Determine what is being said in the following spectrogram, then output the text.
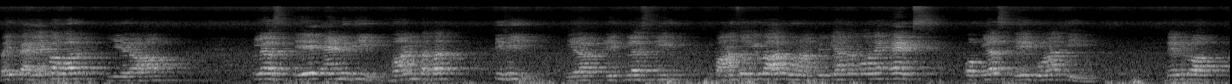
भाई पहले का वर्ग ये रहा plus a and b one तथा थ्री ये रहा एक प्लस तीन पाँच सौ की बाहर गुणा क्योंकि यहाँ पे कौन है एक्स और प्लस ए गुणा तीन देख लो आप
